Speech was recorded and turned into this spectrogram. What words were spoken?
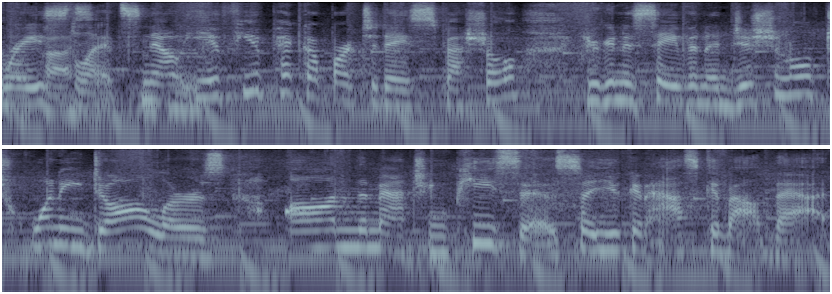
bracelets. Now, mm -hmm. if you pick up our today's special, you're going to save an additional $20 on the matching pieces. So you can ask about that.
